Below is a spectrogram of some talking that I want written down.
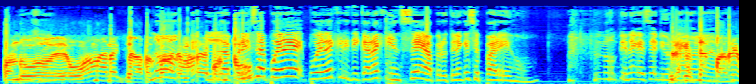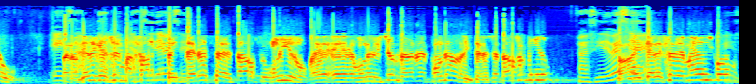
cuando eh, Obama era que la persona No, que más eh, la prensa puede, puede criticar a quien sea, pero tiene que ser parejo. No tiene que ser de un Tiene que ser parejo, pero tiene que ser basado en los intereses de Estados Unidos. Eh, eh, Univisión debe responder a los intereses de Estados Unidos Así debe No ser. hay interés de México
